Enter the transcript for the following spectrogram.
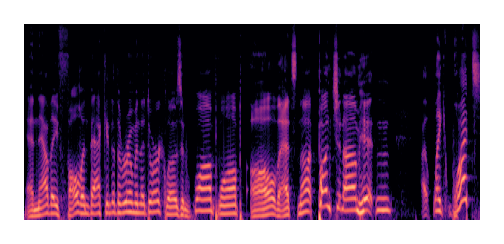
and now they've fallen back into the room and the door closed, and womp womp. Oh, that's not punching I'm hitting. Uh, like what?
